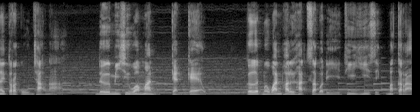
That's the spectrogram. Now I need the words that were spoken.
ในตระกูลชาวนา เดิมมีชื่อว่ามั่นแก่นแก้ว เกิดเมื่อวันพฤหัสบดีที่ 20 มกรา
